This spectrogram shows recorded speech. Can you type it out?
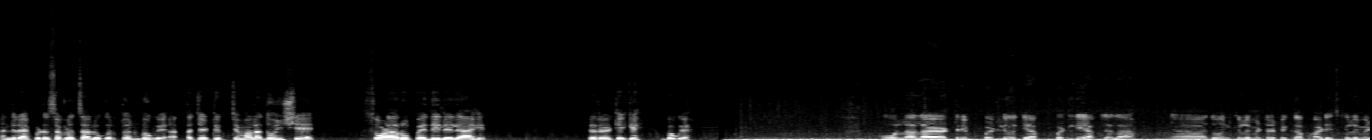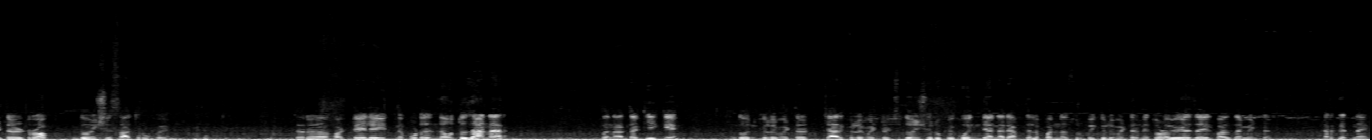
आणि रॅपिडो सगळं चालू करतो आणि बघूया. आताच्या ट्रिपचे मला दोनशे सोळा रुपये दिलेले आहेत. तर ठीक आहे बघूया. ओलाला ट्रिप पडली होती पडली आपल्याला. दोन किलोमीटर पिकअप अडीच किलोमीटर ड्रॉप दोनशे सात रुपये. तर हॉटेल आहे इथनं पुढं नव्हतं जाणार. पण आता ठीक आहे. दोन किलोमीटर चार किलोमीटरचे दोनशे रुपये कोण देणार आहे आपल्याला पन्नास रुपये किलोमीटरने थोडा वेळ जाईल पाच दहा मिनटं. हरकत नाही.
